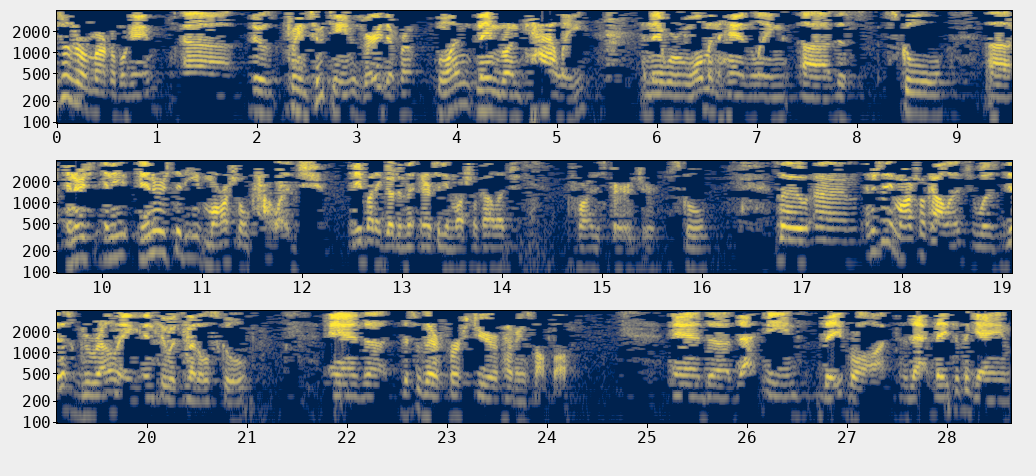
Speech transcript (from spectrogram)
this was a remarkable game. Uh, it was between two teams, very different. One named Roncalli, and they were woman handling uh, this school, uh, inner, inner city Marshall College. Anybody go to inner city Marshall College? Before I disparage your school. So, um, city Marshall College was just growing into its middle school, and uh, this was their first year of having softball. And uh, that means they brought that day to the game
